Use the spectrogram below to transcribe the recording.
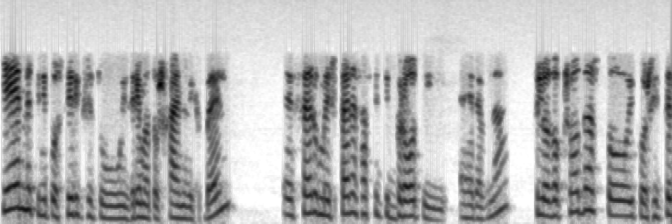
και με την υποστήριξη του Ιδρύματος Heinrich Bell. Ε, φέρουμε εις πέρας σε αυτή την πρώτη έρευνα, φιλοδοξώντας το 2023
